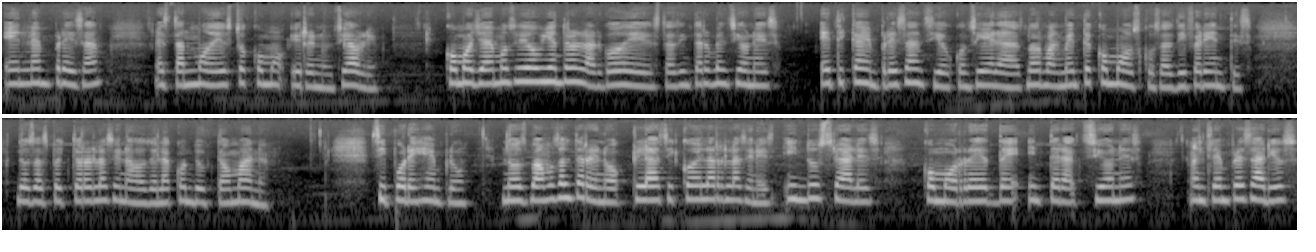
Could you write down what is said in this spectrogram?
en la empresa es tan modesto como irrenunciable. Como ya hemos ido viendo a lo largo de estas intervenciones, ética y empresa han sido consideradas normalmente como dos cosas diferentes, dos aspectos relacionados de la conducta humana. Si, por ejemplo, nos vamos al terreno clásico de las relaciones industriales como red de interacciones entre empresarios,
